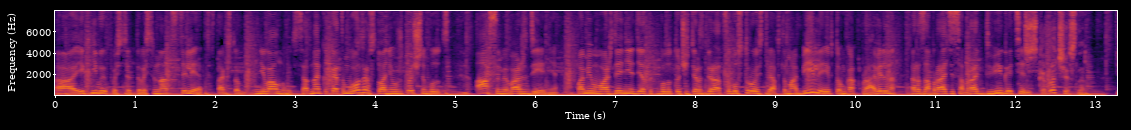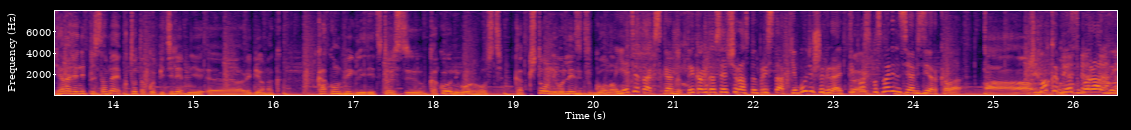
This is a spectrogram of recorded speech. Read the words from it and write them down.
а, их не выпустят до 18 лет. Так что не волнуйтесь. Однако к этому возрасту они уже точно будут асами вождения. Помимо вождения деток будут учить разбираться в устройстве автомобиля и в том, как правильно разобрать и собрать двигатель. Сказать честно, я даже не представляю, кто такой пятилетний э, ребенок. Как он выглядит, то есть э, какой у него рост, как, что у него лезет в голову. Я тебе так скажу, ты когда в следующий раз на приставке будешь играть, ты Так. просто посмотри на себя в зеркало. А, Только без бороды.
